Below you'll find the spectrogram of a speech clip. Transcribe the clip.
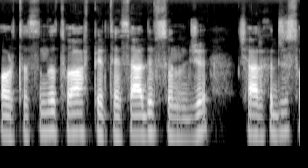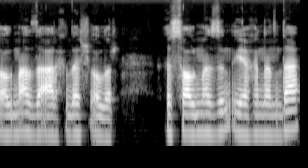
ortasında tuhaf bir tesadüf sonucu şarkıcı Solmaz'la arkadaş olur ve Solmaz'ın yakınında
